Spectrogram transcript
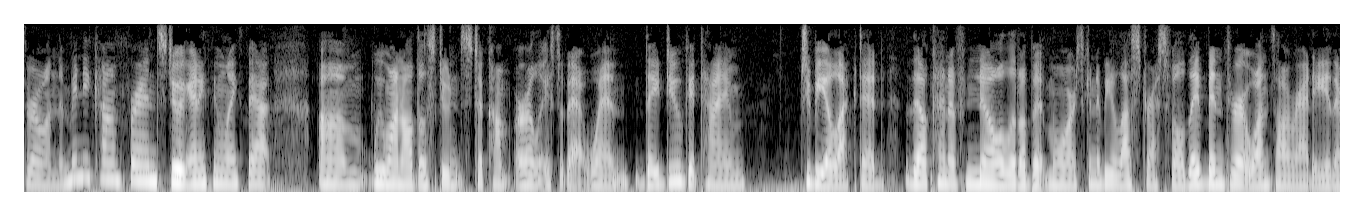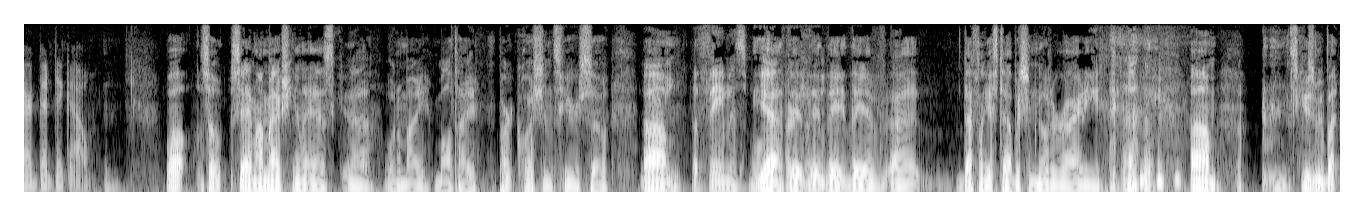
throw on the mini conference, doing anything like that, um, we want all those students to come early so that when they do get time to be elected, they'll kind of know a little bit more. It's going to be less stressful. They've been through it once already. They're good to go. Well, so Sam, I'm actually going to ask uh, one of my multi-part questions here. So, um, A famous. yeah, multi-part they, they, they they have uh, definitely established some notoriety. um, excuse me, but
